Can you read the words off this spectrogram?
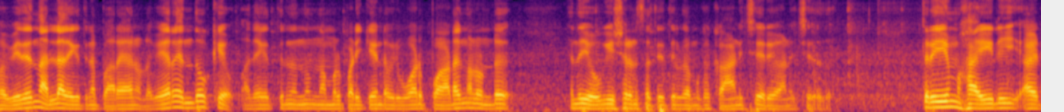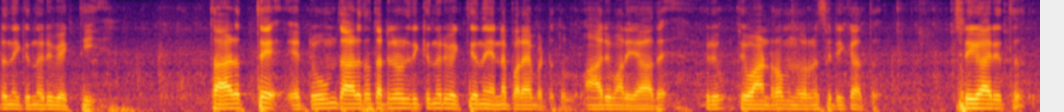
ഭവ്യത എന്നല്ല അദ്ദേഹത്തിന് പറയാനുള്ളത്. വേറെ എന്തൊക്കെയോ അദ്ദേഹത്തിൽ നിന്നും നമ്മൾ പഠിക്കേണ്ട ഒരുപാട് പാഠങ്ങളുണ്ട് എന്ന് യോഗീശ്വരൻ സത്യത്തിൽ നമുക്ക് കാണിച്ചു തരികയാണ് ചെയ്തത്. ഇത്രയും ഹൈലി ആയിട്ട് നിൽക്കുന്ന ഒരു വ്യക്തി താഴത്തെ ഏറ്റവും താഴത്തെ തട്ടിൽ നിൽക്കുന്ന ഒരു വ്യക്തി എന്ന് എന്നെ പറയാൻ പറ്റത്തുള്ളൂ. ആരും അറിയാതെ ഒരു ട്രിവാൻഡ്രം എന്ന് പറഞ്ഞ സിറ്റിക്കകത്ത് ശ്രീകാര്യത്ത്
